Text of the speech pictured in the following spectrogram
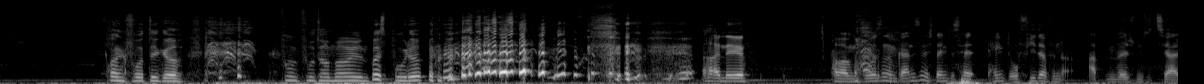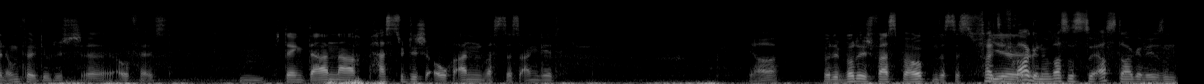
Frankfurt, Digga. Frankfurt am Main. Was, Bruder? ah, nee. Aber im Großen und Ganzen, ich denke, das hä- hängt auch viel davon ab, in welchem sozialen Umfeld du dich äh, aufhältst. Hm. Ich denke, danach passt du dich auch an, was das angeht. Ja, Würde, würde ich fast behaupten, dass das ist halt die viel- Frage, ne? was ist zuerst da gewesen?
